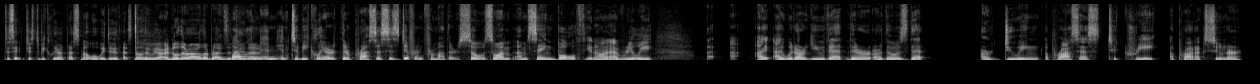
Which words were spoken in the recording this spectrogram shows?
to say, just to be clear, that's not what we do. That's not who we are. I know there are other brands that well, do and, that. and, and to be clear, their process is different from others. So, so I'm I'm saying both. You know, I, really, I I would argue that there are those that are doing a process to create a product sooner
